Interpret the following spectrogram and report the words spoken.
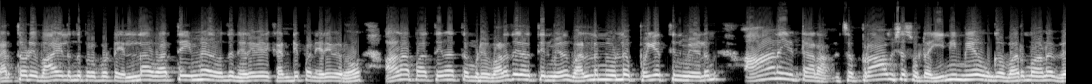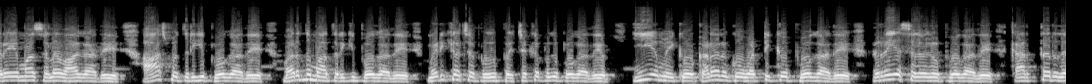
கர்த்தருடைய வாயிலிருந்து புறப்பட்ட எல்லா வார்த்தையுமே அது வந்து நிறைவேற கண்டிப்பா நிறைவேறும். ஆனா பாத்தீங்கன்னா தம்முடைய வலதுகரத்தின் மேலும் வல்லமை உள்ள புயத்தின் மேலும் ஆணையிட்டாராம். இட்ஸ் அ ப்ராமிஸ சொல்றாரு. இனிமே உங்க வருமானம் விரயமா செலவாகாது. ஆஸ்பத்திரிக்கு போகாது. மருந்து மாத்திரைக்கு போகாது. மெடிக்கல் செக்கப்புக்கு செக்கப்புக்கு போகாது. இஎம்ஐக்கோ கடனுக்கோ வட்டிக்கோ போகாது. நிறைய செலவுகள் போகாது. கர்த்தரது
